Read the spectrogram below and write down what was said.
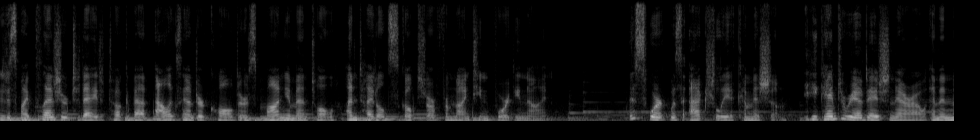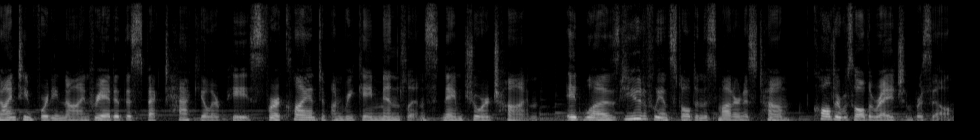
It is my pleasure today to talk about Alexander Calder's monumental untitled sculpture from 1949. This work was actually a commission. He came to Rio de Janeiro and in 1949 created this spectacular piece for a client of Henrique Mindlin's named George Heim. It was beautifully installed in this modernist home. Calder was all the rage in Brazil,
